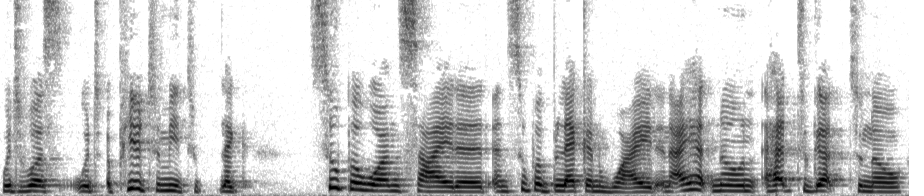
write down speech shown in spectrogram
which was which appeared to me to like super one-sided and super black and white, and I had known had to get to know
